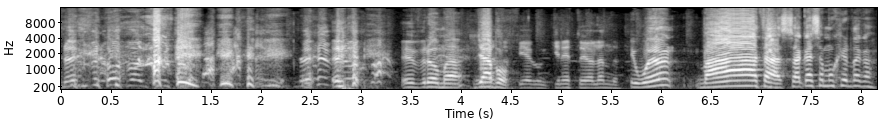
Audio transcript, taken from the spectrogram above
no es broma. No es broma. Es broma. Ya, po. Sofía, ¿con quién estoy hablando? Y weón, basta, saca a esa mujer de acá.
